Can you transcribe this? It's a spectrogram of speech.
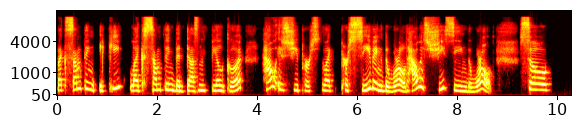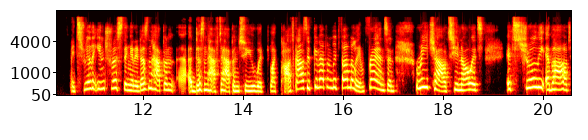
like something icky, like something that doesn't feel good, how is she per- like perceiving the world? How is she seeing the world? So it's really interesting and it doesn't happen uh, it doesn't have to happen to you with like podcasts. It can happen with family and friends and reach outs you know? It's it's truly about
